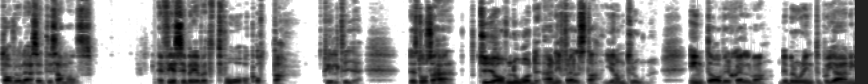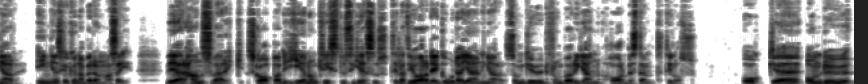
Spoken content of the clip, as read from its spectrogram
tar vi och läser tillsammans. Efesierbrevet 2 och 8 till 10. Det står så här. Ty av nåd är ni frälsta genom tron. Inte av er själva, det beror inte på gärningar, ingen ska kunna berömma sig. Vi är hans verk, skapade genom Kristus Jesus till att göra de goda gärningar som Gud från början har bestämt till oss. Och eh, om du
